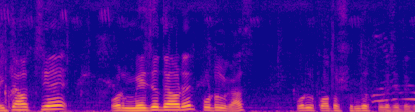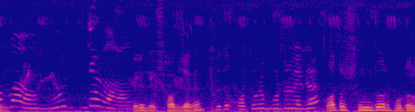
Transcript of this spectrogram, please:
এইটা হচ্ছে ওর মেজো দেওয়ারের পটল গাছ। পটল কত সুন্দর পড়েছে দেখুন। ঠিক আছে? সব জায়গায়? কত বড় পটল এটা? কত সুন্দর পটল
